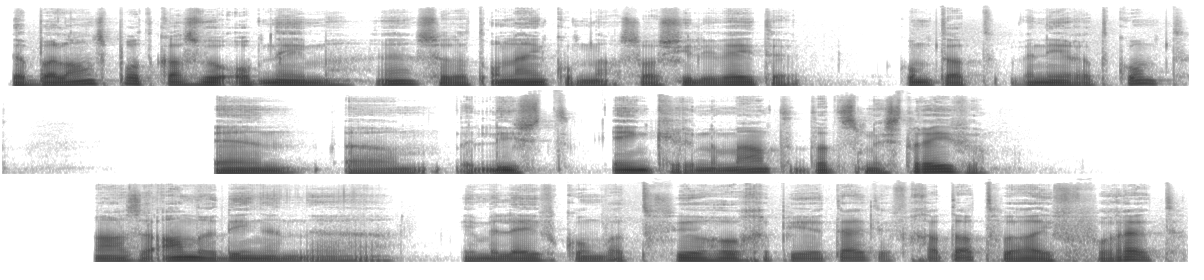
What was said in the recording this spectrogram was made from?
de balanspodcast wil opnemen, hè, zodat het online komt. Nou, zoals jullie weten, komt dat wanneer het komt. En um, het liefst één keer in de maand, dat is mijn streven. Maar als er andere dingen uh, in mijn leven komt wat veel hogere prioriteit heeft, gaat dat wel even vooruit.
